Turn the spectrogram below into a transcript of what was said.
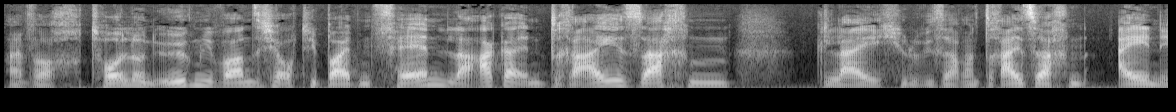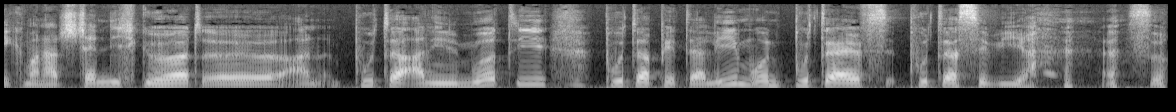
einfach toll und irgendwie waren sich auch die beiden Fanlager in drei Sachen gleich, oder wie sagt man, drei Sachen einig. Man hat ständig gehört, äh, Puta Anil Murti, Puta Petalim und Puta, Puta Sevilla. also,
